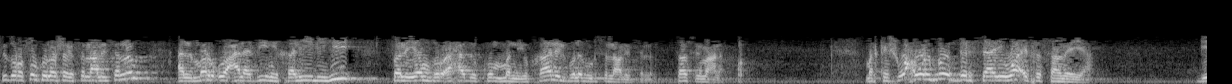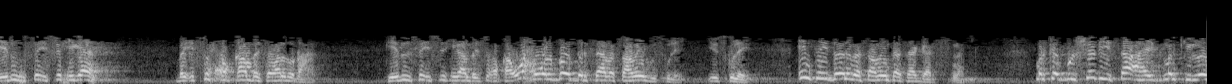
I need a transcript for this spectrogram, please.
Siduu rasulku inoo shegay sal lay waslam almaru cala diini khaliilihi falyandur axadukum man yukhaalil buu nabi uri sal lay waslam saas way macana marka wax walboo darsaaye waa isa saameeyaa. Geeduhu say isu xigaan bay isu xoqaan bay soomaalidu dhahaan. Geeduhu say isu xigaan bay isu xoqaan. Wax walboo darsaaba saamayn buu isku leeyay yuu isku leeyay. Intay dooniba saamayntaas ha gaarsiisnaato marka bulshadiisaa ahayd markii loo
